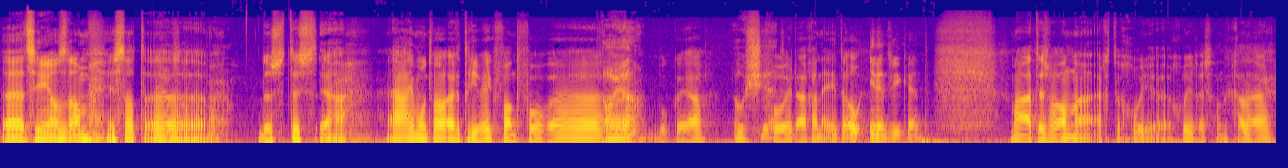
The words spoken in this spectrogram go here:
Eh, het is in Jansdam, is dat. eh, Ja. Nou. Dus het is, ja, ja, je moet wel echt drie weken van tevoren eh, Oh ja? boeken, ja, Oh shit. voor je daar gaan eten. Oh, in het weekend. Maar het is wel een echt een goede, goede restaurant. Ik ga daar,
